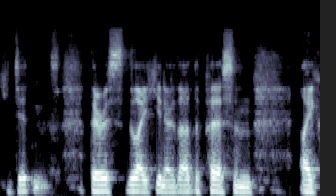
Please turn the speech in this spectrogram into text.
you didn't. There is like, you know, that the person like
